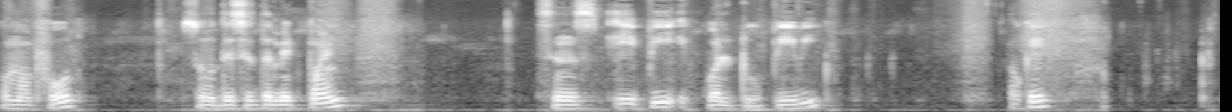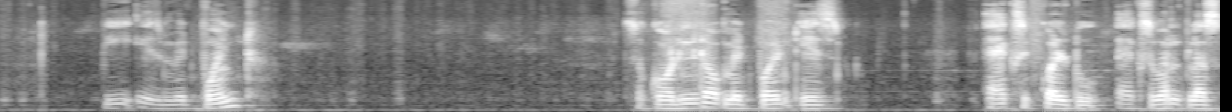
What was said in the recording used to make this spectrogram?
comma 4 so this is the midpoint. Since AP equal to PB okay. P is midpoint. So coordinate of midpoint is x equal to x1 plus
